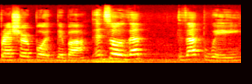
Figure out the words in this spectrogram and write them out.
Pressure pod, 'di ba? And so that that way,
